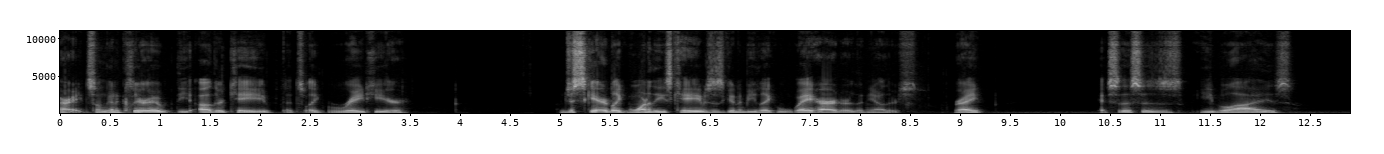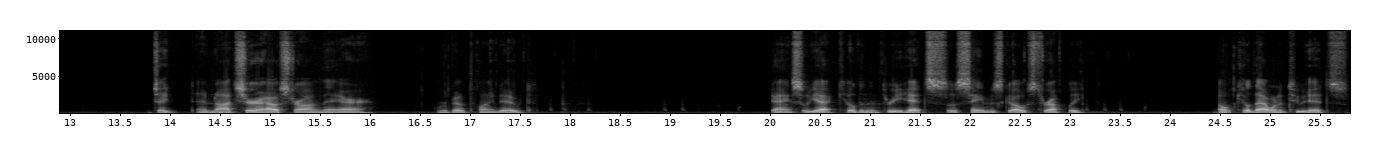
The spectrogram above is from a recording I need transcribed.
All right. So I'm going to clear out the other cave that's like right here. I'm just scared like one of these caves is going to be like way harder than the others. Right? Okay. So this is Evil Eyes. Which I am not sure how strong they are. We're about to find out. Okay, so yeah, killed it in three hits, so same as Ghost, roughly. Oh, killed that one in two hits.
